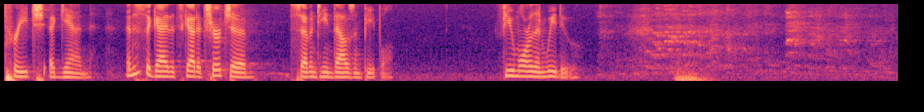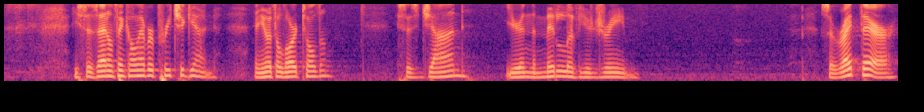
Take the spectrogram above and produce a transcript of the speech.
preach again. And this is a guy that's got a church of 17,000 people, few more than we do. he says, I don't think I'll ever preach again. And you know what the Lord told him? He says, John, you're in the middle of your dream. So, right there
